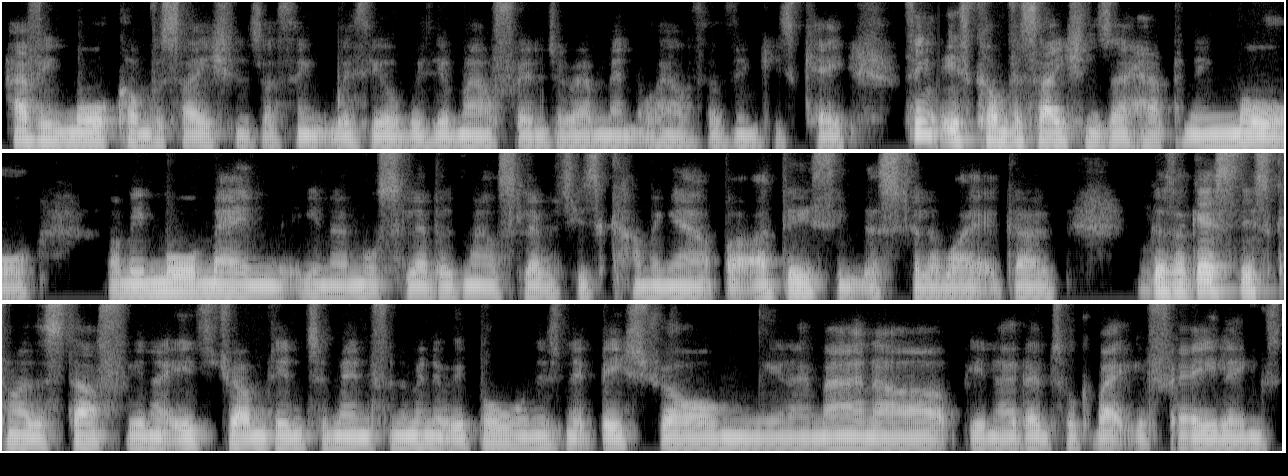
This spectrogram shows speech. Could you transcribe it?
having more conversations, I think, with your with your male friends around mental health, I think is key. I think these conversations are happening more. I mean, more men, you know, more celebrity male celebrities are coming out, but I do think there's still a way to go because I guess this kind of stuff, you know, it's drummed into men from the minute we're born, isn't it? Be strong, you know, man up, you know, don't talk about your feelings.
